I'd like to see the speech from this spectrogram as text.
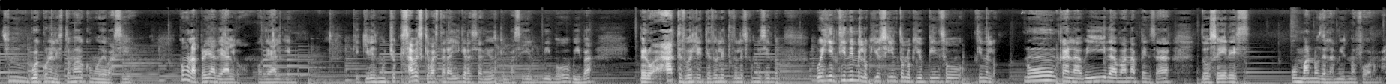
es un hueco en el estómago como de vacío, como la previa de algo o de alguien que quieres mucho, que sabes que va a estar ahí, gracias a Dios, que va a seguir vivo o viva, pero ah, te duele, te duele, te duele, es como diciendo, güey, entiéndeme lo que yo siento, lo que yo pienso, entiéndelo. Nunca en la vida van a pensar dos seres humanos de la misma forma.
